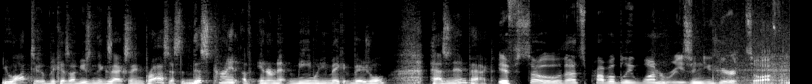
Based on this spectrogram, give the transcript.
You ought to, because I'm using the exact same process. This kind of internet meme, when you make it visual, has an impact. If so, that's probably one reason you hear it so often.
